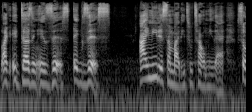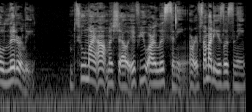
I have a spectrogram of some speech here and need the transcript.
like it doesn't exist exists i needed somebody to tell me that so literally to my aunt michelle if you are listening or if somebody is listening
